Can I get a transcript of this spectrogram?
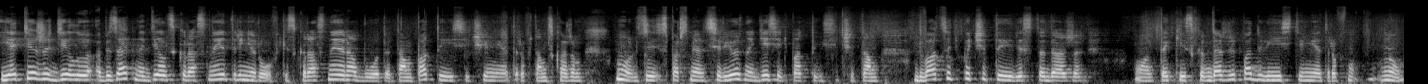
Я те же делаю, обязательно делать скоростные тренировки, скоростные работы, там по тысяче метров, там, скажем, ну, спортсмен серьезный, 10 по тысяче, там 20 по 400 даже, вот такие, даже по 200 метров. Ну,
